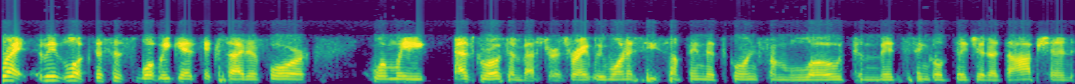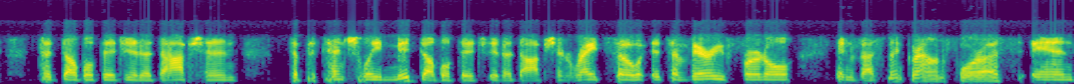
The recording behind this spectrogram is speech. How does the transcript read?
Right. I mean, look, this is what we get excited for when we, as growth investors, right? We want to see something that's going from low to mid single digit adoption to double digit adoption to potentially mid double digit adoption, right? So it's a very fertile investment ground for us. And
